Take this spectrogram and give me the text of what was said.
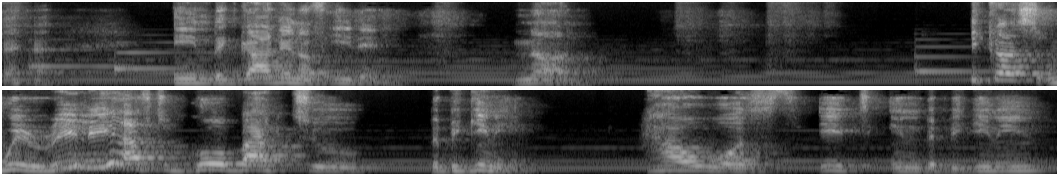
in the Garden of Eden. None. Because we really have to go back to the beginning. How was it in the beginning?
